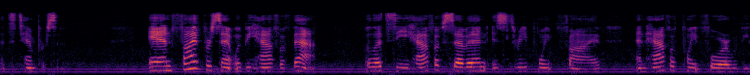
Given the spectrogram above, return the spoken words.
That's 10%. And 5% would be half of that. Well, let's see, half of 7 is 3.5, and half of 0.4 would be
